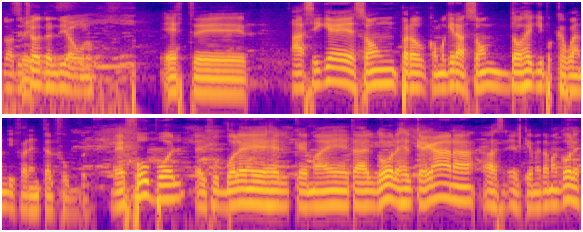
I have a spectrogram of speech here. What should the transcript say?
lo has dicho desde el día uno. Este, así que son, pero como quiera, son dos equipos que juegan diferente al fútbol. Es fútbol, el fútbol es el que meta el gol, es el que gana, el que meta más goles.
